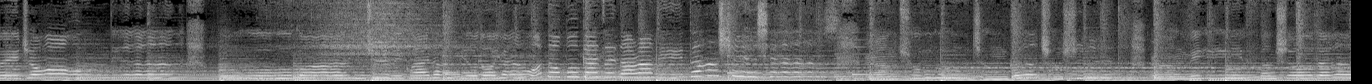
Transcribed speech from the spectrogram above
为终点。不管距离快乐有多远我都不该再打扰你的视线。让出整个城市让你放手的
